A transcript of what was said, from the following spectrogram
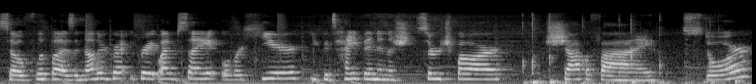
So Flippa is another great, great website. Over here, you could type in in the search bar, Shopify store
